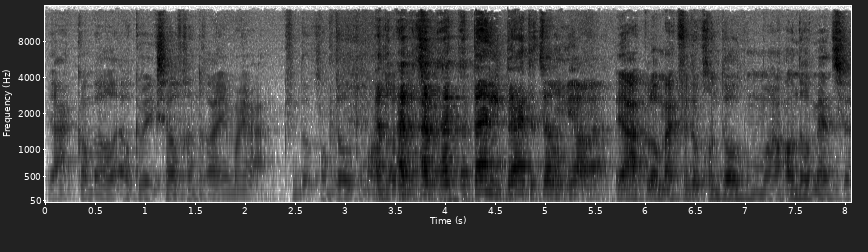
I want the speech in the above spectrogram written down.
Ja, ik kan wel elke week zelf gaan draaien, maar ja, ik vind het ook gewoon dope om andere het- mensen... het- het- uiteindelijk draait het wel om jou, hè? Ja, klopt, maar ik vind het ook gewoon dope om eh, andere mensen,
